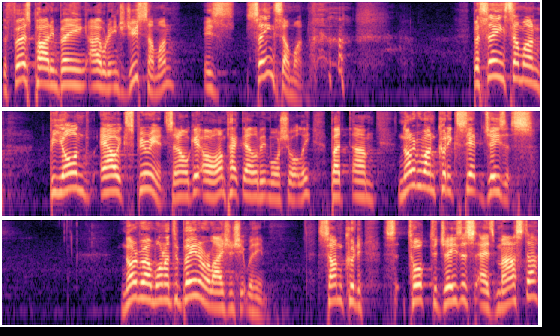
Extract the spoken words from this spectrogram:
the first part in being able to introduce someone is seeing someone. but seeing someone beyond our experience, and I'll get I'll unpack that a little bit more shortly. But um, not everyone could accept Jesus. Not everyone wanted to be in a relationship with him. Some could talk to Jesus as master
